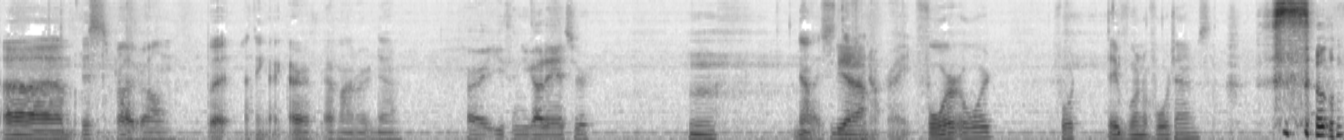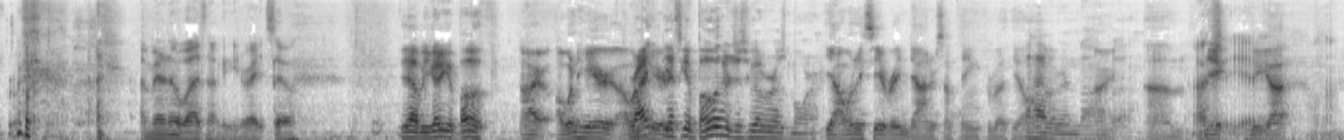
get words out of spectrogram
um, this is probably wrong, but I think I, I have mine written down. All right, Ethan, you got an answer. Hmm. No, it's Yeah. definitely not right. Four award. Four. They've won it four times. so wrong. I mean, I know why it's not gonna get right. So Yeah, but you gotta get both, All right, I want to hear. I want right? to hear. You have to get both, or just whoever has more. yeah, I want to see it written down or something for both y'all. I have it written down. All right. Um, Actually, Nick, yeah. who you got? hold on.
